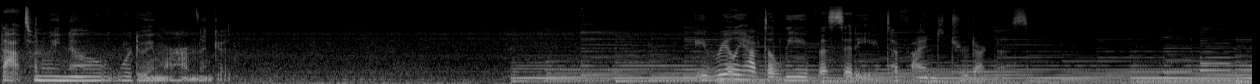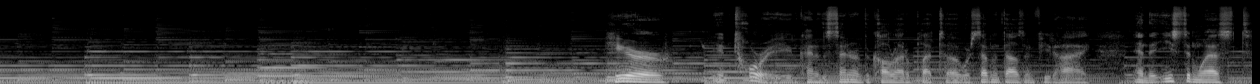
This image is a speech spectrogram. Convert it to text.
that's when we know we're doing more harm than good. You really have to leave the city to find true darkness. Here in Torrey, in kind of the center of the Colorado Plateau, we're 7,000 feet high, and the east and west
